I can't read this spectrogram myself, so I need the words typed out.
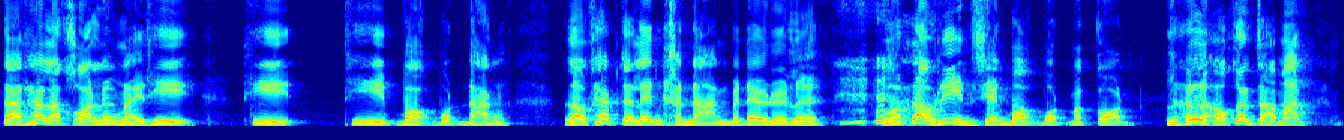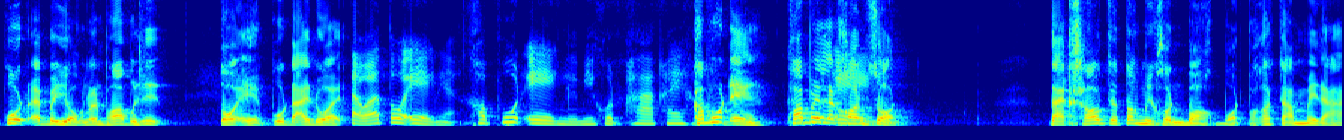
แต่ถ้าละครเรื่องไหนที่ที่ที่บอกบทดัง เราแทบจะเล่นขนานไปได้ด้วยเลย เพราะเราได้ยินเสียงบอกบทมาก่อน แล้วเราก็สามารถ พูดไอ้ประโยคนั้นเพราะที่ตัวเอกพูดได้ด้วย แต่ว่าตัวเอกเนี่ยเขาพูดเองหรือมีคนพากย์ให้เขาพูดเอง เพราะเป็นละครสด แต่เขาจะต้องมีคนบอกบท เพราะเขาจำไม่ได้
